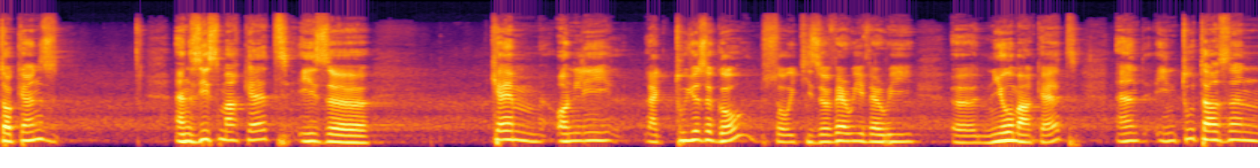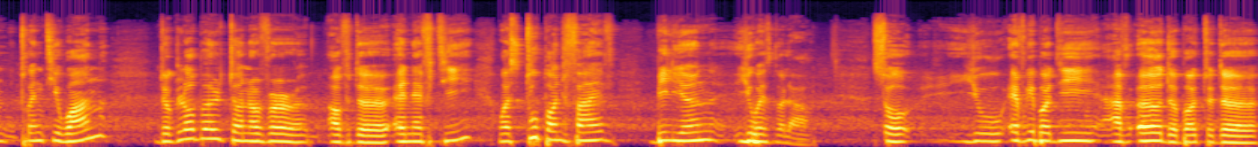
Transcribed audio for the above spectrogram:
tokens. And this market is uh, came only like two years ago, so it is a very, very uh, new market. And in 2021, the global turnover of the NFT was 2.5 billion US dollar. So you, everybody have heard about the,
